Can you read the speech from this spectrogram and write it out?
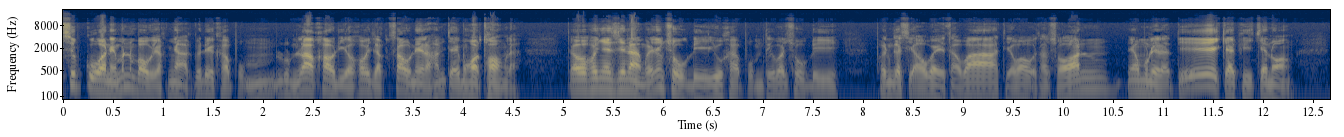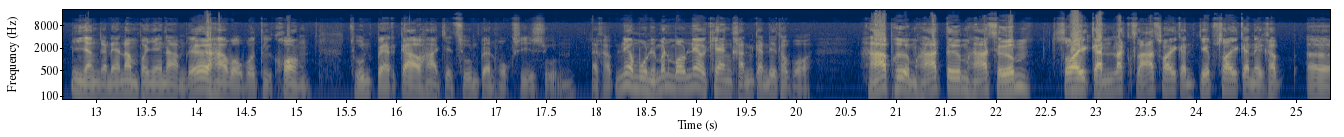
70กว่าเนี่ยมันเบาอยากยากอยู่เด้ครับ ผมรุ่นเล่าข้าวเดียวเขาอยากเศร้าเนี่ยละหันใจบ่ฮอดทองแหละแต่ว่าพญาสีน้ำก็ยังโชคดีอยู่ครับผมถือว่าโชคดี เพิ่นก็สิเอาไว้ถ้าว่าเทียวเว้าถ้าสอนแนวหมู่นี่ล่ะติแกพี่แกน้อง มีหยังก็แนะนำพญาน้ำเด้อหาเว้าถือข้อง0895708640นะครับแนวหมู่นี่มันบ่แนวแข่งขันกันได้เท่าพอหาเพิ่มหาเติมหาเสริม ซอยกันรักษาซอยกันเจ็บซอยกันนะครับ เออ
